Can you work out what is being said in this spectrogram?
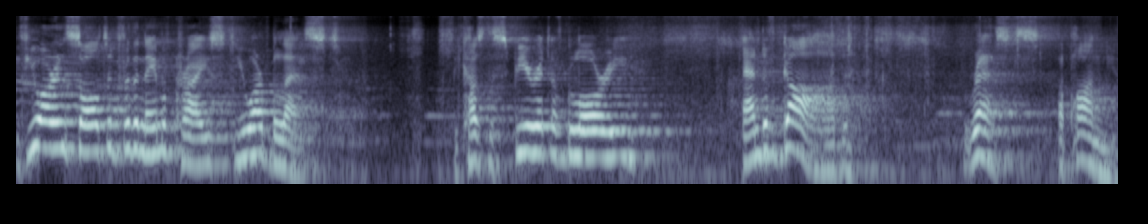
If you are insulted for the name of Christ, you are blessed, because the Spirit of glory and of God rests upon you.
